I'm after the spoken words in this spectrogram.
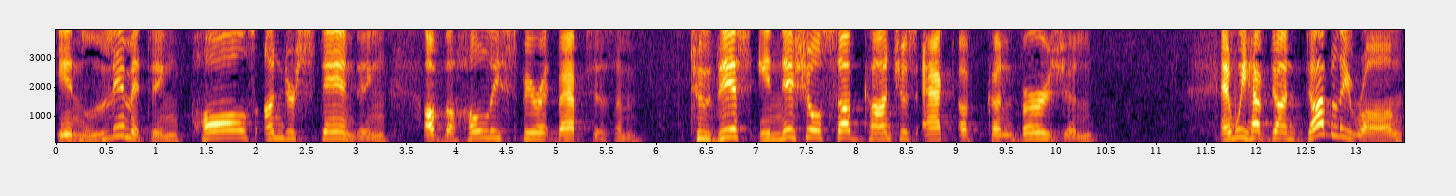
in limiting Paul's understanding of the Holy Spirit baptism to this initial subconscious act of conversion and we have done doubly wrong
